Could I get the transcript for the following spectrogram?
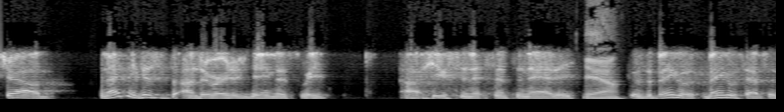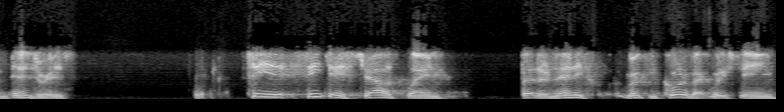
Stroud, and I think this is the underrated game this week. Uh, Houston at Cincinnati. Yeah, because the Bengals Bengals have some injuries. C.J. Stroud's playing better than any rookie quarterback we've seen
